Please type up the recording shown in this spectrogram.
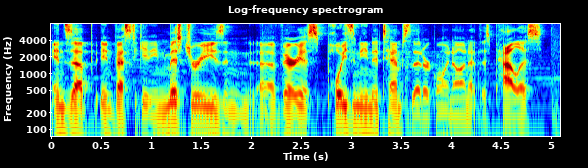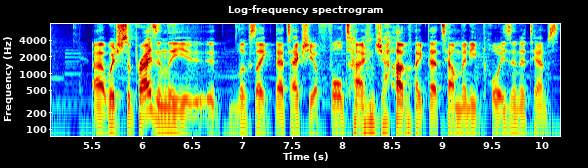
ends up investigating mysteries and uh, various poisoning attempts that are going on at this palace uh, which surprisingly, it looks like that's actually a full-time job. like that's how many poison attempts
